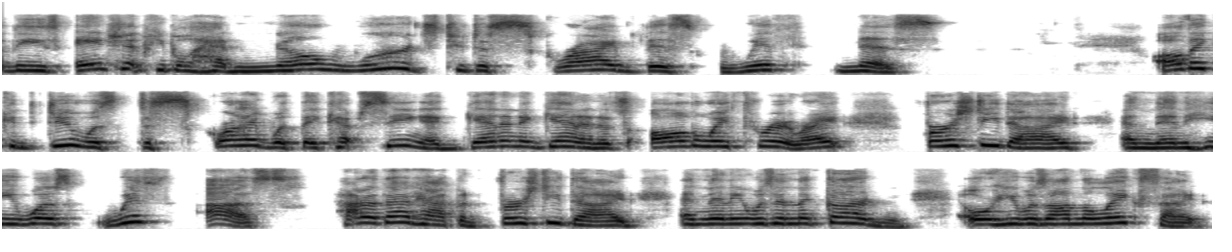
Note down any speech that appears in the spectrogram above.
These ancient people had no words to describe this witness. All they could do was describe what they kept seeing again and again. And it's all the way through, right? First he died, and then he was with us how did that happen? First he died and then he was in the garden or he was on the lakeside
